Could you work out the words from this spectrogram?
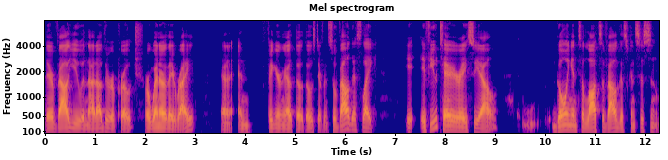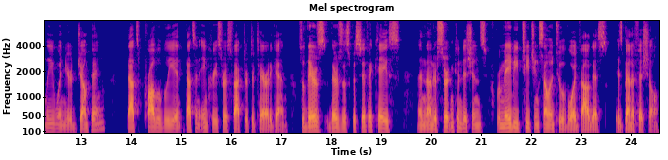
their value in that other approach, or when are they right, and and figuring out the, those differences. So valgus, like, if you tear your ACL, going into lots of valgus consistently when you're jumping, that's probably a, that's an increased risk factor to tear it again. So there's there's a specific case and under certain conditions where maybe teaching someone to avoid valgus is beneficial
